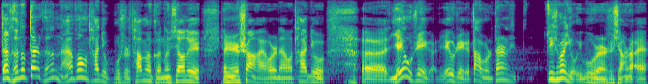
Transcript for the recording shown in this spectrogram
但可能但是可能南方他就不是，他们可能相对像人上海或者南方，他就，呃，也有这个，也有这个，大部分，但是。最起码有一部分人是想着，哎，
